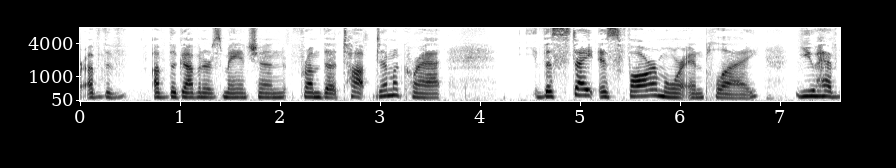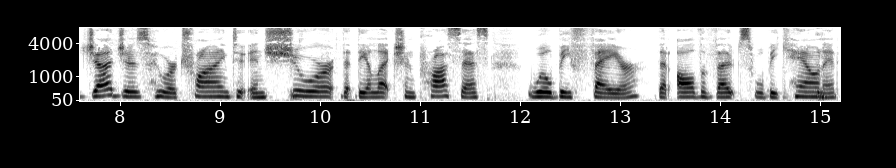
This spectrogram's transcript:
of the of the governor's mansion from the top Democrat. The state is far more in play. You have judges who are trying to ensure that the election process will be fair, that all the votes will be counted,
